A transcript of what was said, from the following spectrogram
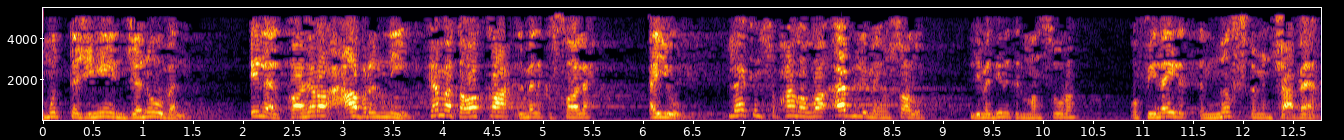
متجهين جنوبا إلى القاهرة عبر النيل كما توقع الملك الصالح أيوب. لكن سبحان الله قبل ما يوصلوا لمدينة المنصورة وفي ليلة النصف من شعبان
